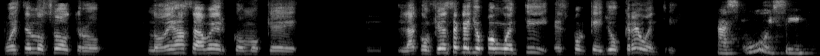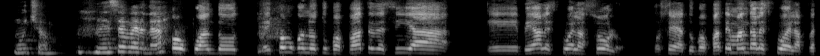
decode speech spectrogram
puesta en nosotros nos deja saber como que la confianza que yo pongo en ti es porque yo creo en ti. Uy, sí, mucho. Eso es verdad. cuando, es como cuando tu papá te decía, eh, ve a la escuela solo. O sea, tu papá te manda a la escuela, pero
